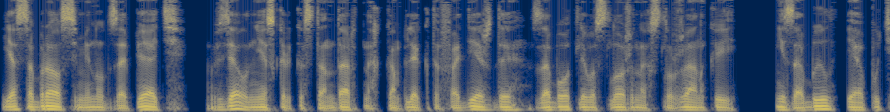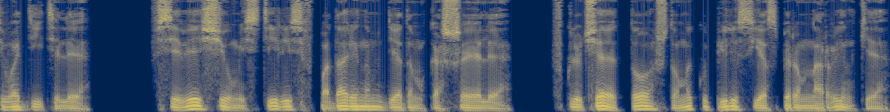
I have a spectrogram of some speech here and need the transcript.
Я собрался минут за пять, взял несколько стандартных комплектов одежды, заботливо сложенных служанкой, не забыл и о путеводителе. Все вещи уместились в подаренном дедом кошеле, включая то, что мы купили с Еспером на рынке.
